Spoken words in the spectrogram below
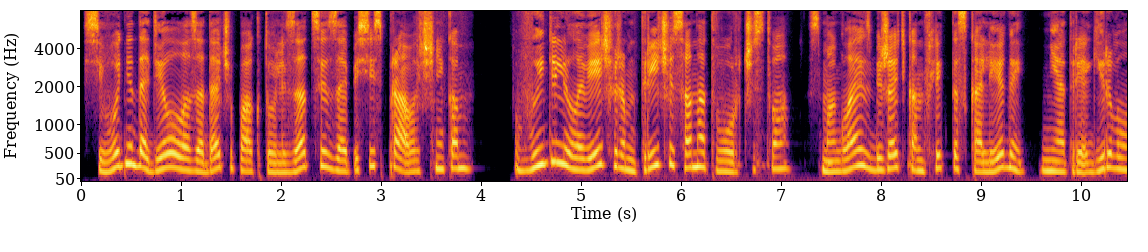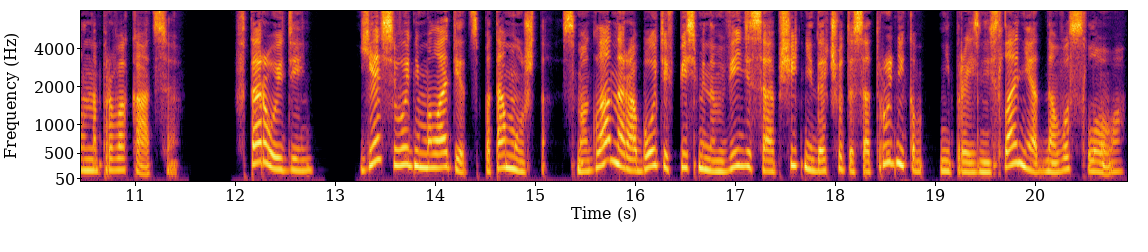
Сегодня доделала задачу по актуализации записей справочником. Выделила вечером три часа на творчество. Смогла избежать конфликта с коллегой, не отреагировала на провокацию. Второй день. Я сегодня молодец, потому что смогла на работе в письменном виде сообщить недочеты сотрудникам, не произнесла ни одного слова.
